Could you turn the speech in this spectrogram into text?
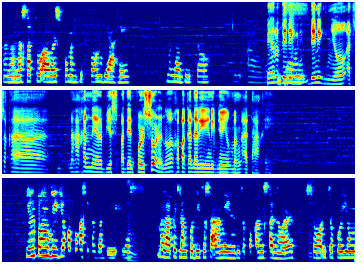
ano, nasa 2 hours po mahigit po ang biyahe mula dito. Pero dinig dinig nyo at saka nakaka-nervyos pa din for sure ano kapag ka narinig nyo yung mga atake. Yun pong video ko po kasi kagabi is Mm. malapit lang po dito sa amin. Dito po kami sa north. So, ito po yung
